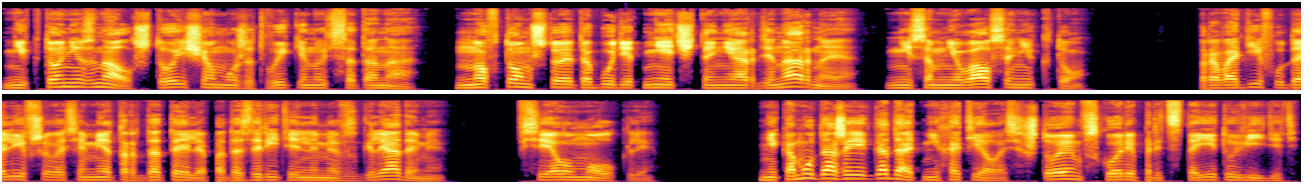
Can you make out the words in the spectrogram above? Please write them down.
Никто не знал, что еще может выкинуть сатана, но в том, что это будет нечто неординарное, не сомневался никто. Проводив удалившегося метр до отеля подозрительными взглядами, все умолкли. Никому даже и гадать не хотелось, что им вскоре предстоит увидеть.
